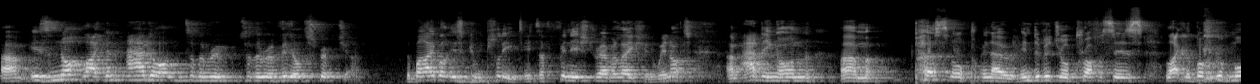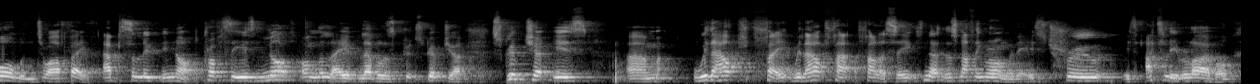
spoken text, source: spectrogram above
um, is not like an add on to the, re- to the revealed scripture. The Bible is complete, it's a finished revelation. We're not um, adding on um, personal, you know, individual prophecies like the Book of Mormon to our faith. Absolutely not. Prophecy is not on the level of Scripture. Scripture is um, without faith, without fa- fallacy. No, there's nothing wrong with it. It's true. It's utterly reliable.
